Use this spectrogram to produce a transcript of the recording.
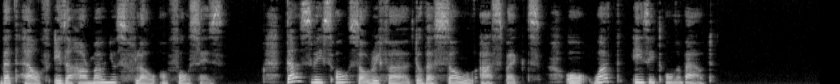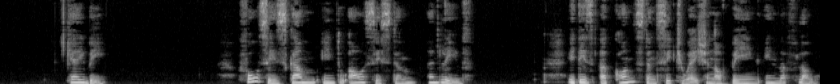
that health is a harmonious flow of forces. Does this also refer to the soul aspects, or what is it all about? KB. Forces come into our system and leave. It is a constant situation of being in the flow,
